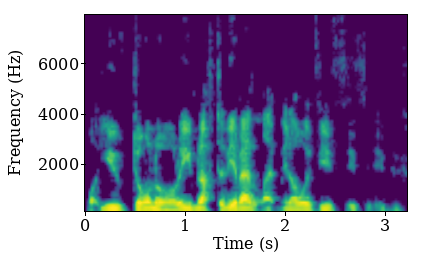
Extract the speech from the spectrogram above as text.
what you've done, or even after the event, let me know if you've if, if you've,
